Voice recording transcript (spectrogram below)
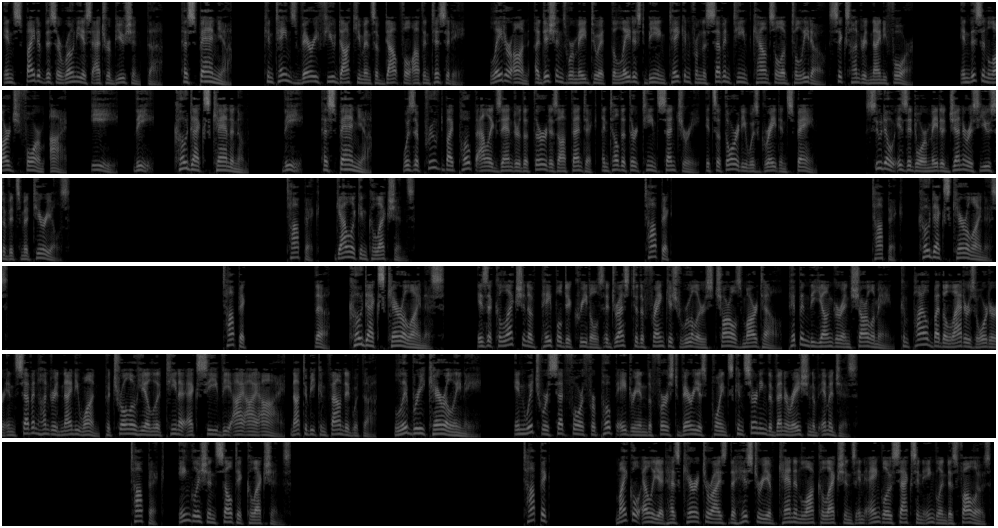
In spite of this erroneous attribution, the Hispania contains very few documents of doubtful authenticity. Later on, additions were made to it, the latest being taken from the 17th Council of Toledo 694. In this enlarged form, i.e. the Codex Canonum, the Hispania, was approved by Pope Alexander III as authentic. Until the 13th century, its authority was great in Spain. Pseudo Isidore made a generous use of its materials. Gallican collections Codex Carolinus The Codex Carolinus is a collection of papal decretals addressed to the Frankish rulers Charles Martel, Pippin the Younger and Charlemagne, compiled by the latter's order in 791 Patrologia Latina XCVIII, not to be confounded with the Libri Carolini, in which were set forth for Pope Adrian I various points concerning the veneration of images. English and Celtic collections. Michael Elliott has characterized the history of canon law collections in Anglo-Saxon England as follows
